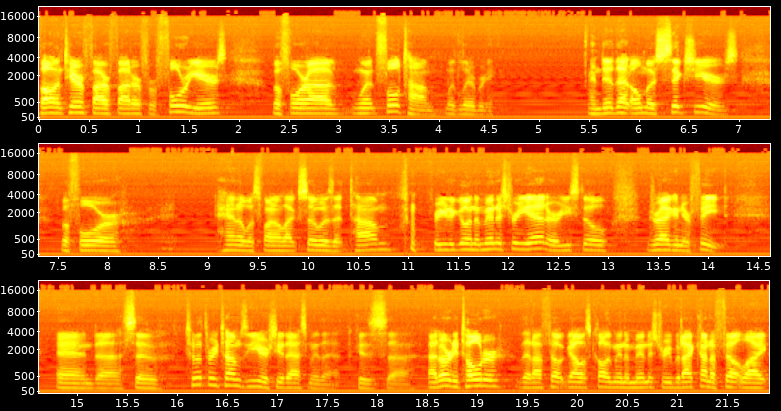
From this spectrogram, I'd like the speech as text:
volunteer firefighter for four years before I went full time with Liberty, and did that almost six years before Hannah was finally like, So is it time for you to go into ministry yet, or are you still dragging your feet? And uh, so, two or three times a year, she'd ask me that because uh, I'd already told her that I felt God was calling me into ministry, but I kind of felt like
